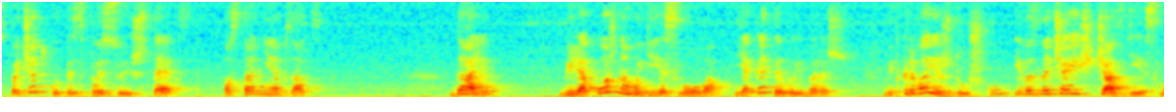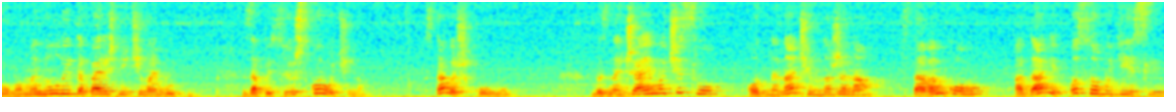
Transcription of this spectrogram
Спочатку ти списуєш текст, останній абзац. Далі, біля кожного дієслова, яке ти вибереш, відкриваєш дужку і визначаєш час дієслова, минулий, теперішній чи майбутній. Записуєш скорочено. Ставиш кому. Визначаємо число, однина чи множина. Ставимо кому, а далі особу дієслів.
